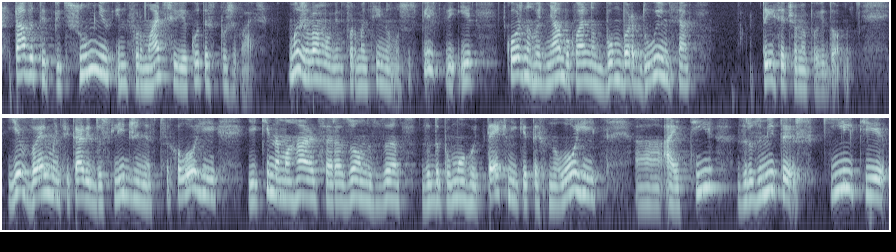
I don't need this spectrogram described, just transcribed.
ставити під сумнів інформацію, яку ти споживаєш. Ми живемо в інформаційному суспільстві і кожного дня буквально бомбардуємося тисячами повідомлень. Є вельми цікаві дослідження з психології, які намагаються разом з за допомогою техніки, технологій IT зрозуміти, скільки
